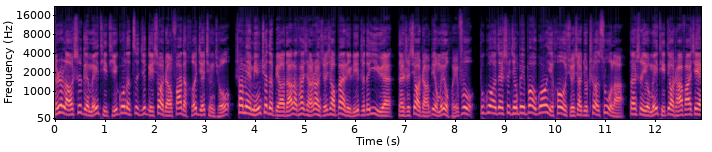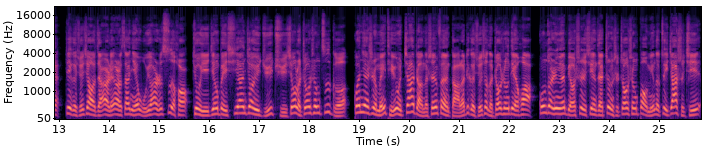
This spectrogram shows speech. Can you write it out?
可是老师给媒体提供的自己给校长发的和解请求，上面明确的表达了他想让学校办理离职的意愿，但是校长并没有回复。不过在事情被曝光以后，学校就撤诉了。但是有媒体调查发现，这个学校在二零二三年五月二十四号就已经被西安教育局取消了招生资格。关键是媒体用家长的身份打了这个学校的招生电话，工作人员表示现在正是招生报名的最佳时期。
